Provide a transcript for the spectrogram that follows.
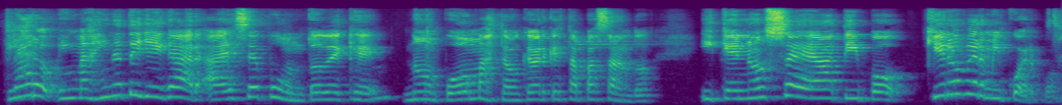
Claro, imagínate llegar a ese punto de que no puedo más, tengo que ver qué está pasando y que no sea tipo, quiero ver mi cuerpo. O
